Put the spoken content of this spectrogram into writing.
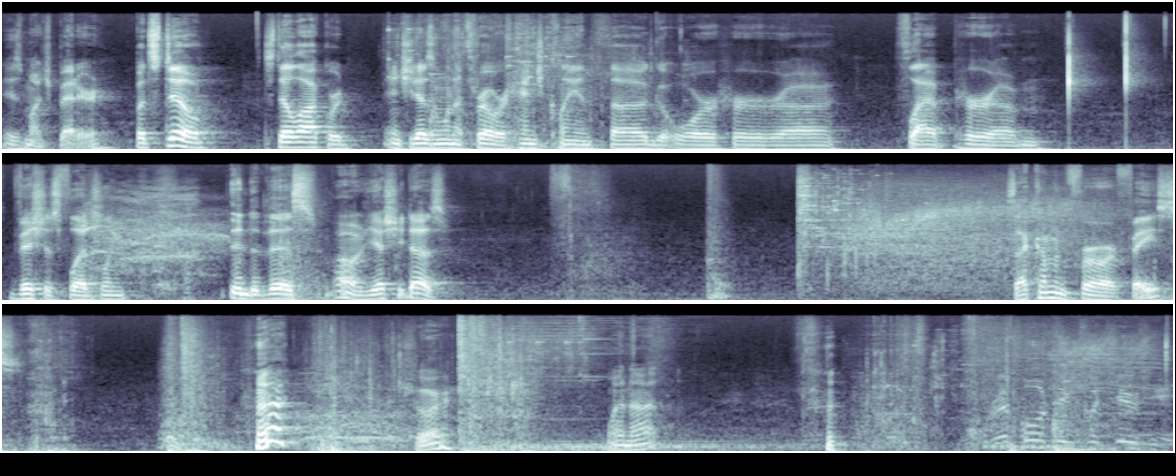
is much better, but still, still awkward. And she doesn't want to throw her hench clan thug or her uh, flap, her um, vicious fledgling into this. Oh, yes, she does. Is that coming for our face? Huh? Sure. Why not? Reporting for duty.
